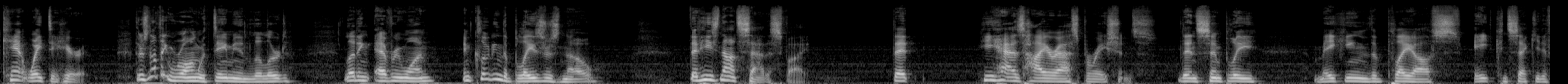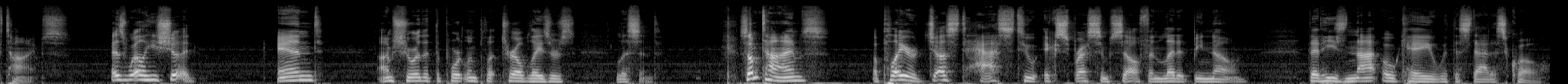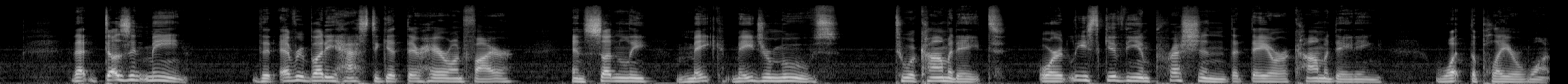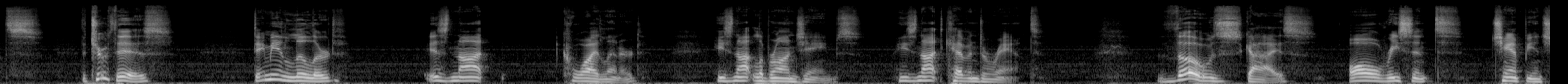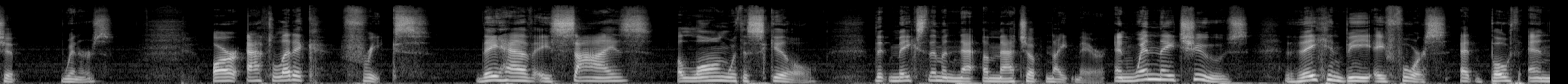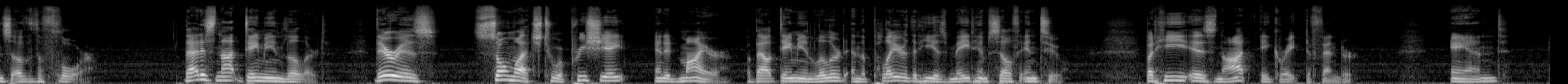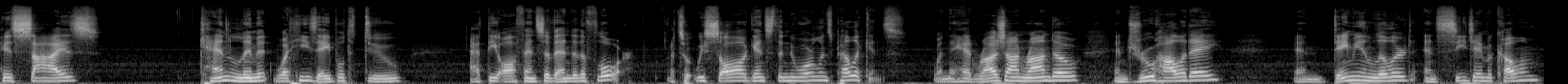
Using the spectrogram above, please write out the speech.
Can't wait to hear it. There's nothing wrong with Damian Lillard letting everyone, including the Blazers, know that he's not satisfied, that he has higher aspirations than simply making the playoffs eight consecutive times. As well, he should. And I'm sure that the Portland Trailblazers listened. Sometimes a player just has to express himself and let it be known that he's not okay with the status quo. That doesn't mean that everybody has to get their hair on fire and suddenly make major moves to accommodate or at least give the impression that they are accommodating what the player wants. The truth is, Damian Lillard is not Kawhi Leonard. He's not LeBron James. He's not Kevin Durant. Those guys, all recent championship winners, are athletic freaks. They have a size along with a skill that makes them a, na- a matchup nightmare. And when they choose, they can be a force at both ends of the floor. That is not Damian Lillard. There is so much to appreciate and admire about Damian Lillard and the player that he has made himself into. But he is not a great defender. And his size can limit what he's able to do at the offensive end of the floor. That's what we saw against the New Orleans Pelicans when they had Rajon Rondo and Jrue Holiday and Damian Lillard and CJ McCollum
